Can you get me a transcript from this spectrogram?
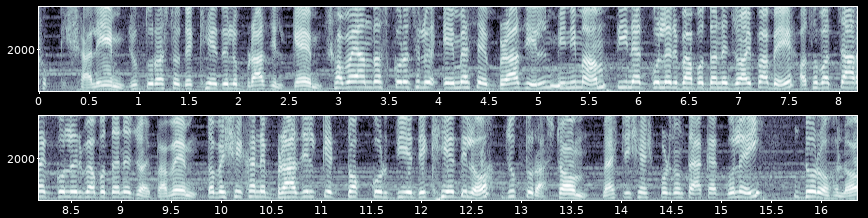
শক্তিশালী। যুক্তরাষ্ট্র দেখিয়ে দিল ব্রাজিলকে। সবাই আন্দাজ করেছিল এই ম্যাচে ব্রাজিল মিনিমাম তিন এক গোলের ব্যবধানে জয় পাবে অথবা চার এক গোলের ব্যবধানে জয় পাবে। তবে সেখানে ব্রাজিলকে টক্কর দিয়ে দেখিয়ে দিল যুক্তরাষ্ট্র। ম্যাচটি শেষ পর্যন্ত এক এক গোলেই ডোরো হলো।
